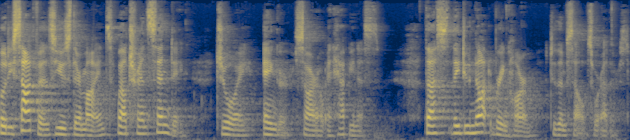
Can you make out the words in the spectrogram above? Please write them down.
Bodhisattvas use their minds while transcending joy, anger, sorrow, and happiness. Thus, they do not bring harm to themselves or others.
